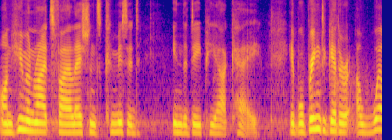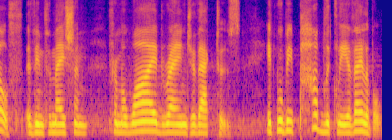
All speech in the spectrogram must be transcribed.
on human rights violations committed in the DPRK. It will bring together a wealth of information from a wide range of actors. It will be publicly available,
